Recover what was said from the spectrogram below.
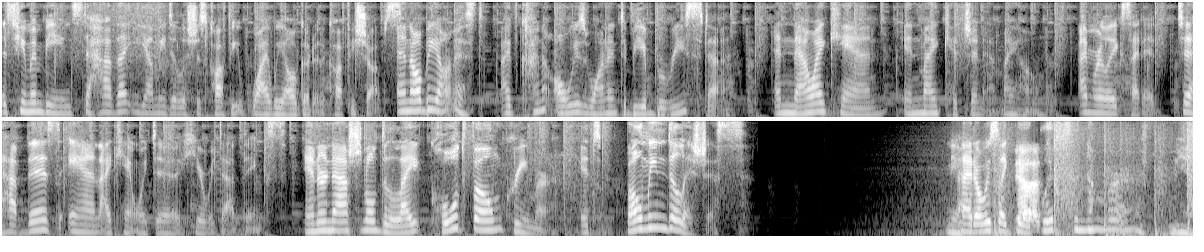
as human beings, to have that yummy, delicious coffee. Why we all go to the coffee shops. And I'll be honest, I've kind of always wanted to be a barista. And now I can in my kitchen at my home. I'm really excited to have this, and I can't wait to hear what Dad thinks. International Delight Cold Foam Creamer. It's foaming delicious. Yeah. And I'd always like, be Yeah, like, what's the number? Yeah.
